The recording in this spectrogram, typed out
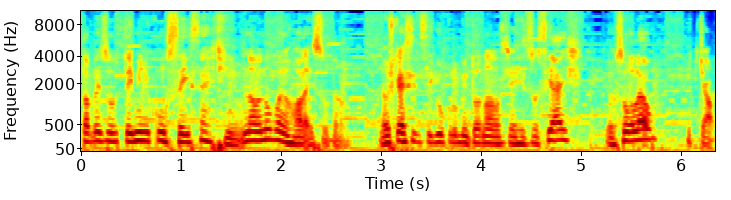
talvez eu termine com 6 certinho. Não, eu não vou enrolar isso não. Não esquece de seguir o clube em todas as nossas redes sociais. Eu sou o Léo e tchau.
